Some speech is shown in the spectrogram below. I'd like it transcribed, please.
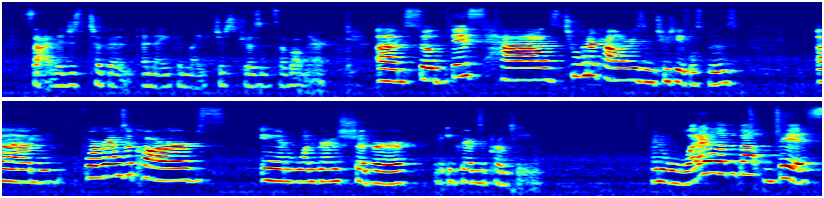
size. I just took a, a, knife and like just drizzled some on there. Um, so this has 200 calories and two tablespoons, um, four grams of carbs and one gram of sugar and eight grams of protein. And what I love about this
